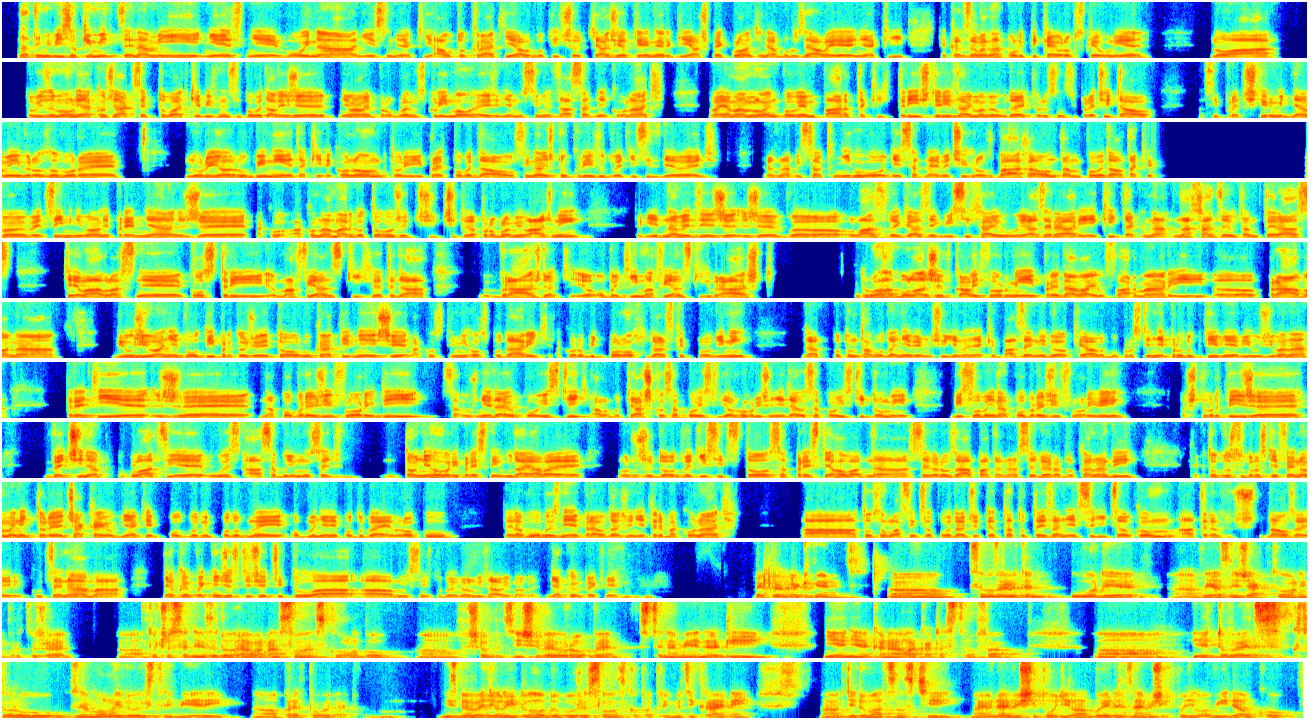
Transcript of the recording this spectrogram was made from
za tými vysokými cenami nie je, nie je vojna, nie sú nejakí autokrati alebo tí, čo ťažia tie energie a špekulanti na burze, ale je nejaký, nejaká zelená politika Európskej únie. No a to by sme mohli akože akceptovať, keby sme si povedali, že nemáme problém s klímou, hej, že nemusíme zásadne konať. No a ja mám len poviem pár takých 3-4 zaujímavé údaje, ktoré som si prečítal asi pred 4 dňami v rozhovore Nuriel Rubini je taký ekonóm, ktorý predpovedal finančnú krízu 2009, teraz napísal knihu o 10 najväčších hrozbách a on tam povedal také veci minimálne pre mňa, že ako, ako na margo toho, že či, či teda problém je vážny, tak jedna vec je, že, že v Las Vegas, ak vysychajú jazera a rieky, tak na, nachádzajú tam teraz tela vlastne kostry mafiánskych, teda vražd, obetí mafiánskych vražd. Druhá bola, že v Kalifornii predávajú farmári e, práva na využívanie vody, pretože je to lukratívnejšie, ako s tými hospodáriť, ako robiť polnohospodárske plodiny. Potom tá voda, neviem, či ide na nejaké bazény veľké, alebo proste neproduktívne využívaná. Tretí je, že na pobreží Floridy sa už nedajú poistiť, alebo ťažko sa poistiť. On hovorí, že nedajú sa poistiť domy vyslovene na pobreží Floridy. A štvrtý, že väčšina populácie USA sa bude musieť, to nehovorí presný údaj, ale možno, že do 2100 sa presťahovať na severozápad a na sever a do Kanady. Tak toto sú proste fenomény, ktoré čakajú v nejakej podobnej obmenenej podobe Európu. Teda vôbec nie je pravda, že netreba konať. A to som vlastne chcel povedať, že táto téza nesedí celkom a teraz už naozaj ku cenám a ďakujem pekne, že ste všetci tu a, a myslím, že to bude veľmi zaujímavé. Ďakujem pekne. Ďakujem pekne. Samozrejme ten úvod je viac než aktuálny, pretože to, čo sa dnes odohráva na Slovensku alebo všeobecnejšie v Európe s cenami energií, nie je nejaká náhla katastrofa. Je to vec, ktorú sme mohli do istej miery predpovedať. My sme vedeli dlhodobo, že Slovensko patrí medzi krajiny, kde domácnosti majú najvyšší podiel, alebo jeden z najvyšších podielov výdavkov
